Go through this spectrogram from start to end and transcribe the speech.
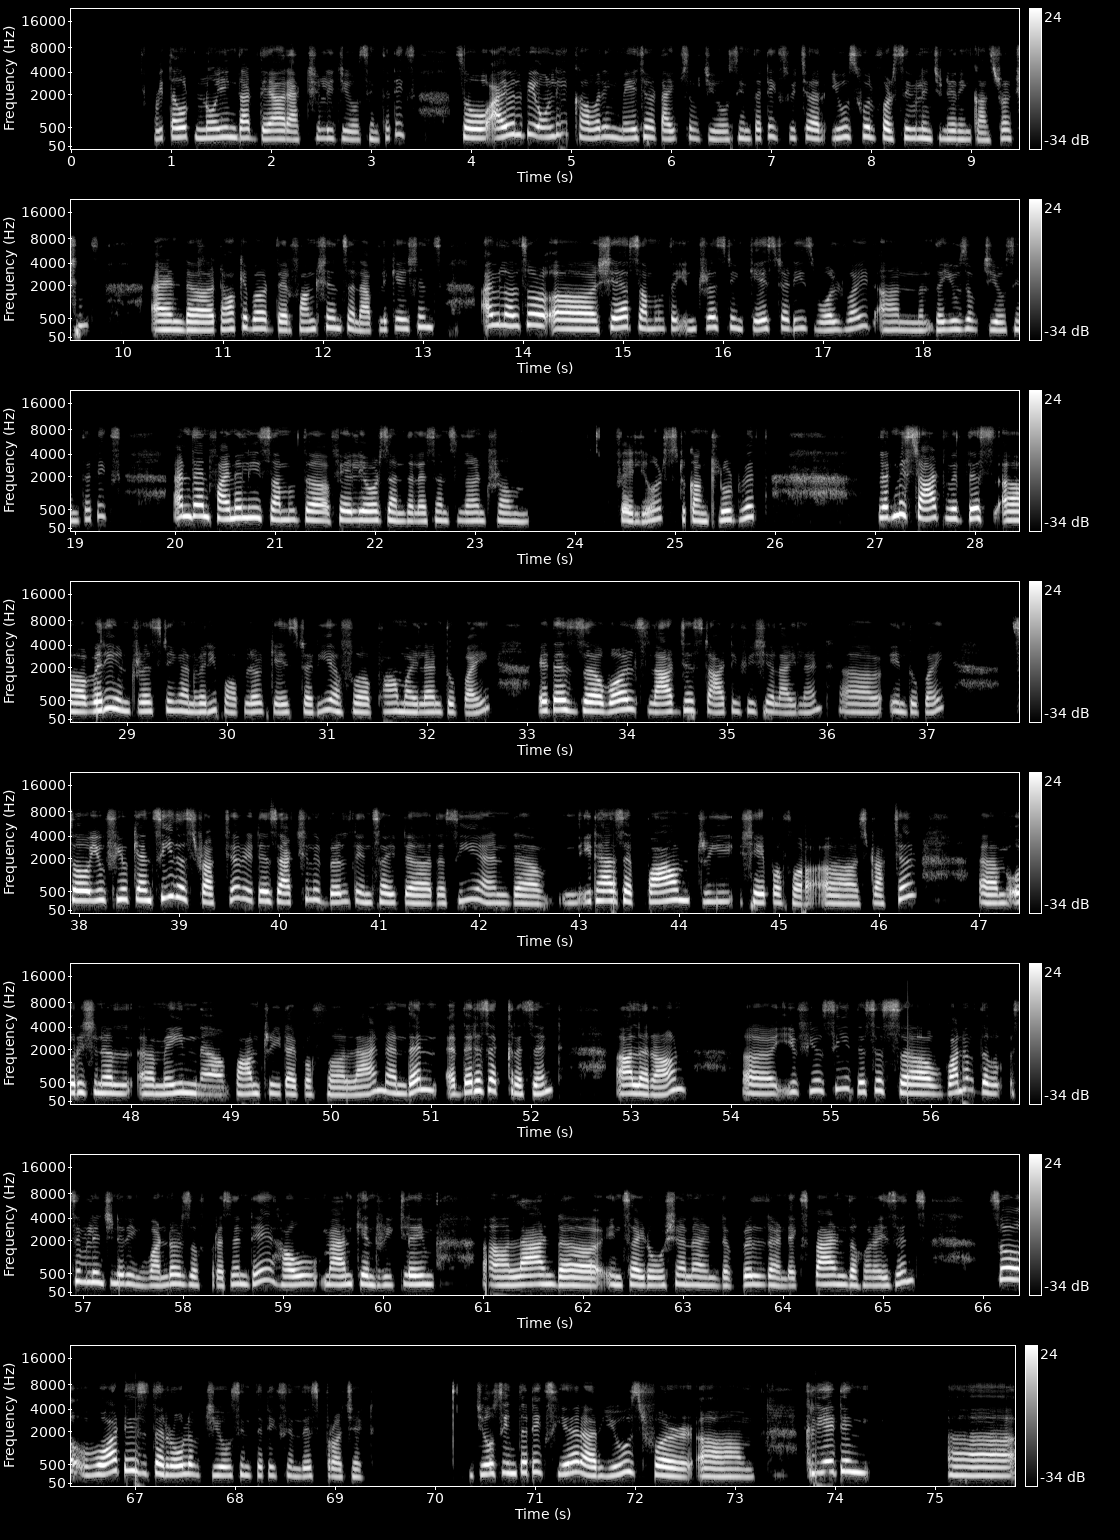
without knowing that they are actually geosynthetics. So I will be only covering major types of geosynthetics which are useful for civil engineering constructions and uh, talk about their functions and applications. I will also uh, share some of the interesting case studies worldwide on the use of geosynthetics and then finally some of the failures and the lessons learned from failures to conclude with. Let me start with this uh, very interesting and very popular case study of uh, Palm Island, Dubai. It is the world's largest artificial island uh, in Dubai. So, if you can see the structure, it is actually built inside uh, the sea and uh, it has a palm tree shape of a uh, structure, um, original uh, main uh, palm tree type of uh, land, and then there is a crescent all around. Uh, if you see this is uh, one of the civil engineering wonders of present day how man can reclaim uh, land inside ocean and build and expand the horizons so what is the role of geosynthetics in this project? Geosynthetics here are used for um, creating uh,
